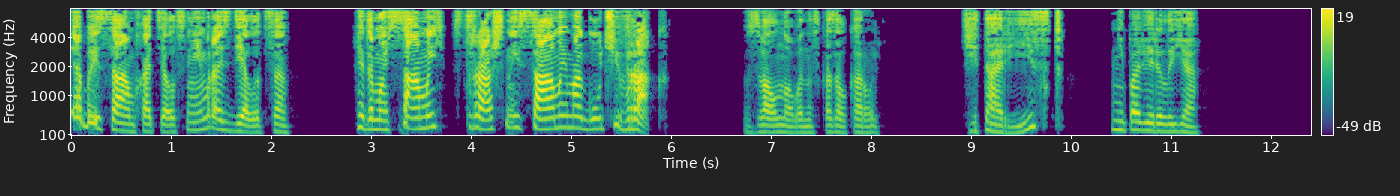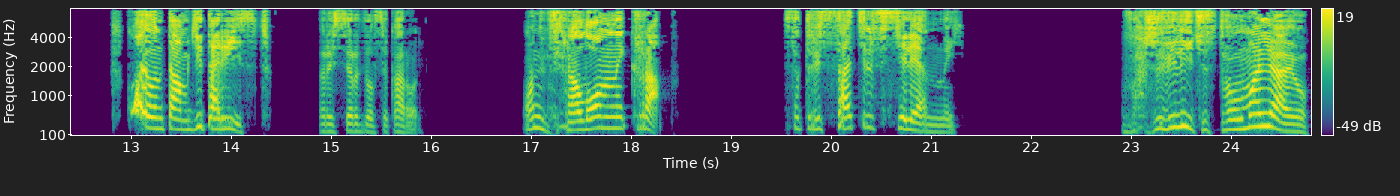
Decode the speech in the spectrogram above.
Я бы и сам хотел с ним разделаться. Это мой самый страшный, самый могучий враг», — взволнованно сказал король. «Гитарист?» — не поверила я. «Какой он там гитарист?» — рассердился король. «Он вероломный краб, сотрясатель вселенной». «Ваше Величество, умоляю!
